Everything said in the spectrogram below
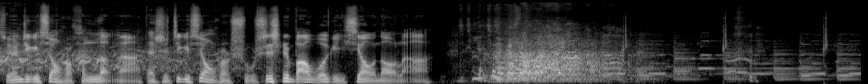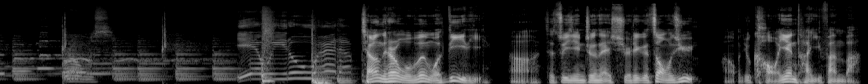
虽然这个笑话很冷啊，但是这个笑话属实是把我给笑到了啊。前两天我问我弟弟啊，他最近正在学这个造句啊，我就考验他一番吧。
